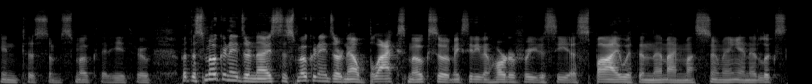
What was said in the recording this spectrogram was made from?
into some smoke that he threw. But the smoke grenades are nice. The smoke grenades are now black smoke, so it makes it even harder for you to see a spy within them, I'm assuming, and it looks,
